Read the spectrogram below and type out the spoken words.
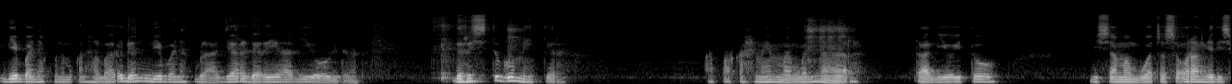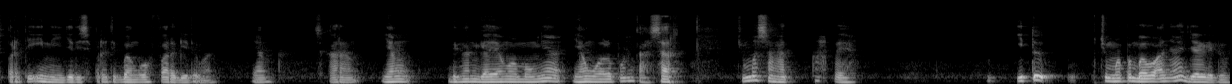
dia banyak menemukan hal baru dan dia banyak belajar dari radio gitu kan dari situ gue mikir apakah memang benar radio itu bisa membuat seseorang jadi seperti ini jadi seperti Bang Gofar gitu kan yang sekarang yang dengan gaya ngomongnya yang walaupun kasar cuma sangat apa ya itu cuma pembawaannya aja gitu.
